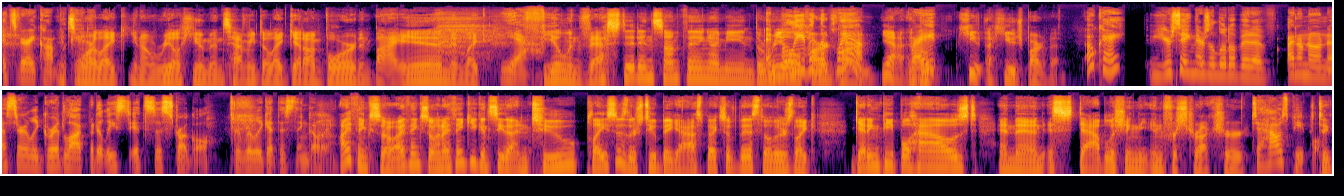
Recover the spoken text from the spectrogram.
It's very complicated. It's more like, you know, real humans having to like get on board and buy in and like yeah. feel invested in something. I mean, the And real believe in the hard part. Yeah. and be- right? a huge part of it. Okay. You're saying there's a little bit of I don't know necessarily gridlock, but at least it's a struggle to really get this thing going. I think so. I think so. And I think you can see that in two places. There's two big aspects of this, though. There's like getting people housed and then establishing the infrastructure To house people. to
